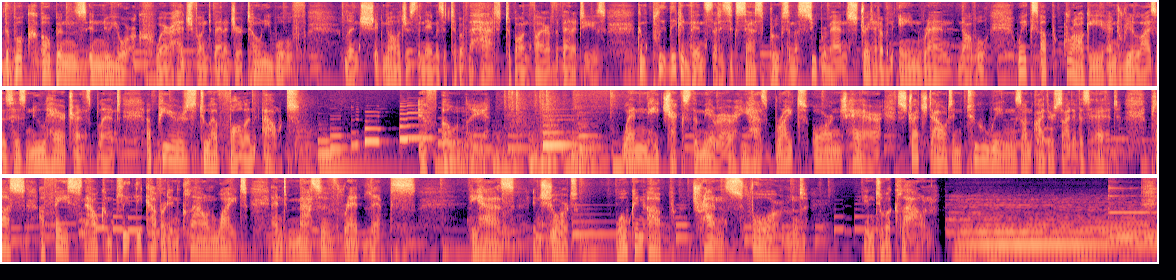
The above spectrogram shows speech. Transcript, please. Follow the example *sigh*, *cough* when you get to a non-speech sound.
The book opens in New York, where hedge fund manager Tony Wolfe, Lynch acknowledges the name as a tip of the hat to Bonfire of the Vanities, completely convinced that his success proves him a Superman straight out of an Ayn Rand novel, wakes up groggy and realizes his new hair transplant appears to have fallen out. If only. When he checks the mirror, he has bright orange hair stretched out in two wings on either side of his head, plus a face now completely covered in clown white and massive red lips. He has, in short, woken up transformed into a clown.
